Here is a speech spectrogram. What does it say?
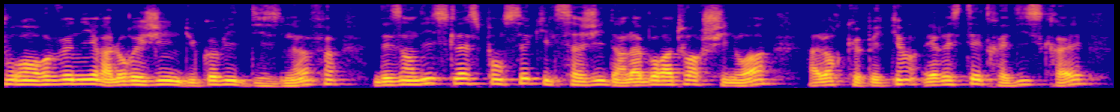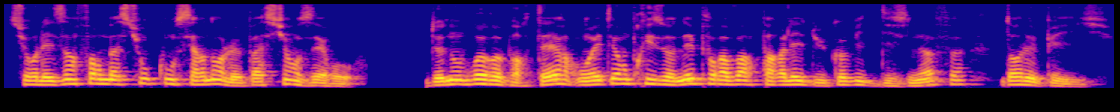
Pour en revenir à l'origine du Covid-19, des indices laissent penser qu'il s'agit d'un laboratoire chinois, alors que Pékin est resté très discret sur les informations concernant le patient zéro. De nombreux reporters ont été emprisonnés pour avoir parlé du Covid-19 dans le pays.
